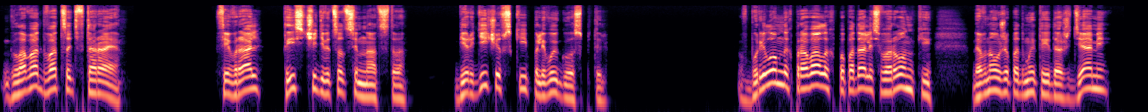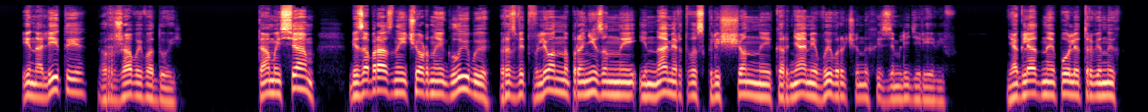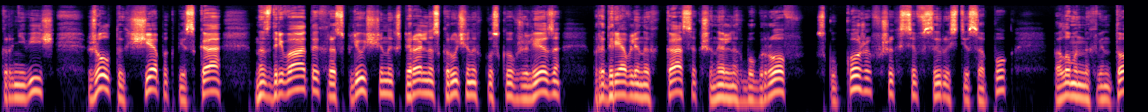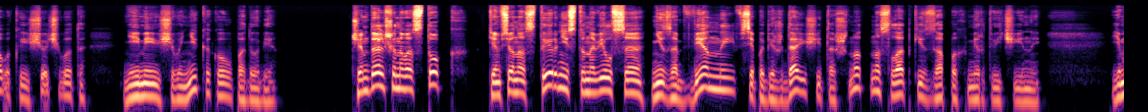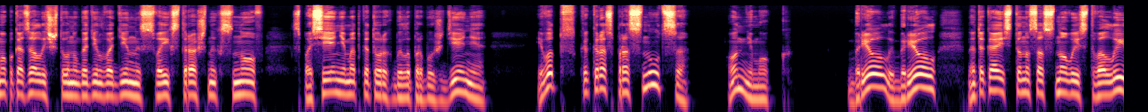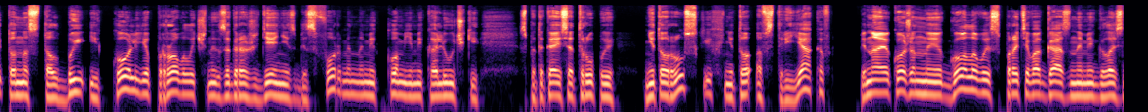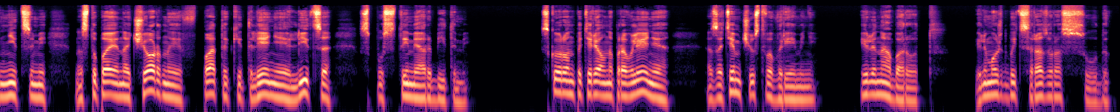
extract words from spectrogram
Глава 22. Февраль 1917. Бердичевский полевой госпиталь. В буреломных провалах попадались воронки, давно уже подмытые дождями и налитые ржавой водой. Там и сям безобразные черные глыбы, разветвленно пронизанные и намертво склещенные корнями вывороченных из земли деревьев неоглядное поле травяных корневищ, желтых щепок, песка, ноздреватых, расплющенных, спирально скрученных кусков железа, продырявленных касок, шинельных бугров, скукожившихся в сырости сапог, поломанных винтовок и еще чего-то, не имеющего никакого подобия. Чем дальше на восток, тем все настырней становился незабвенный, всепобеждающий тошнотно-сладкий запах мертвечины — Ему показалось, что он угодил в один из своих страшных снов, спасением от которых было пробуждение, и вот как раз проснуться он не мог. Брел и брел, натыкаясь то на сосновые стволы, то на столбы и колья проволочных заграждений с бесформенными комьями колючки, спотыкаясь о трупы не то русских, не то австрияков, пиная кожаные головы с противогазными глазницами, наступая на черные в патоке тления лица с пустыми орбитами. Скоро он потерял направление, а затем чувство времени. Или наоборот, или, может быть, сразу рассудок.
